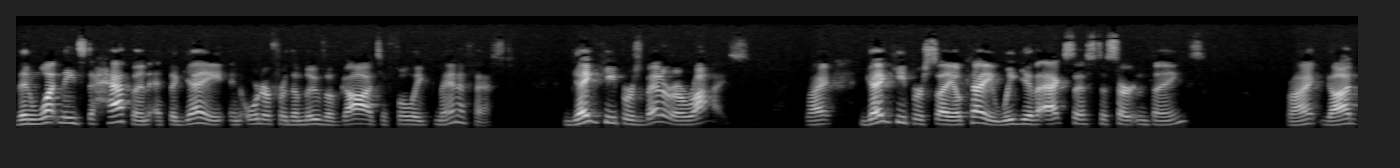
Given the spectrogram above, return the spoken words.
then what needs to happen at the gate in order for the move of God to fully manifest? Gatekeepers better arise, right? Gatekeepers say, okay, we give access to certain things, right? God,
